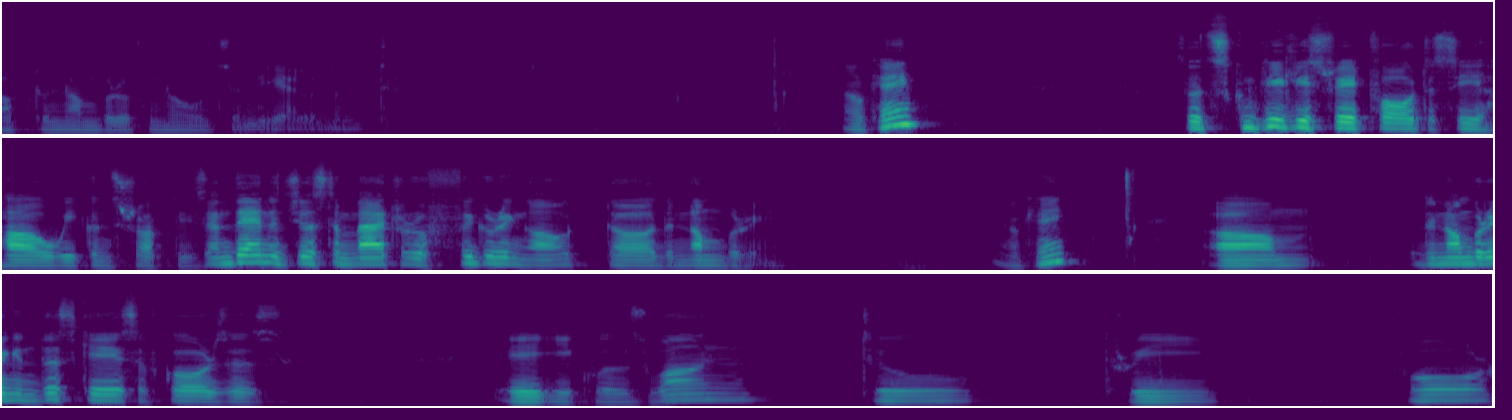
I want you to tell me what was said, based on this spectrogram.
up to number of nodes in the element. Okay. So it's completely straightforward to see how we construct these. And then it's just a matter of figuring out uh, the numbering. Okay. Um, the numbering in this case, of course, is A equals 1, 2, 3, 4,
